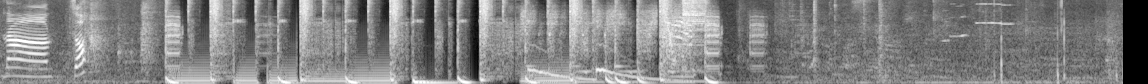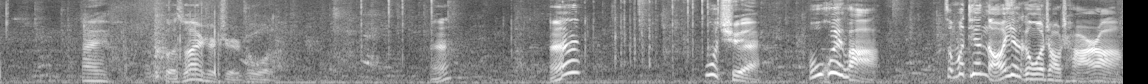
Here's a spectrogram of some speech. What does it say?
那走。算是止住了。嗯，嗯，我去，不会吧？怎么电脑也跟我找茬啊？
